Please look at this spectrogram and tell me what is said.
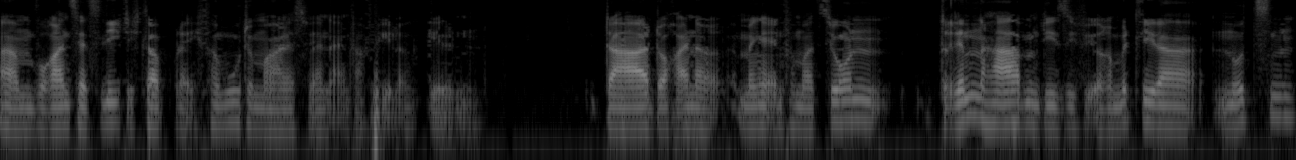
Ähm, Woran es jetzt liegt, ich glaube oder ich vermute mal, es werden einfach viele Gilden da doch eine Menge Informationen drin haben, die sie für ihre Mitglieder nutzen.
